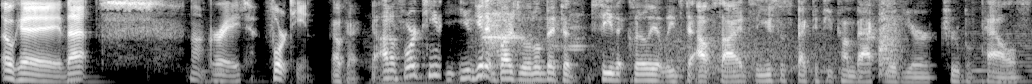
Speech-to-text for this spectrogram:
Okay, that's not great. 14. Okay. Yeah, on a 14, you get it budged a little bit to see that clearly it leads to outside. So you suspect if you come back with your troop of pals,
